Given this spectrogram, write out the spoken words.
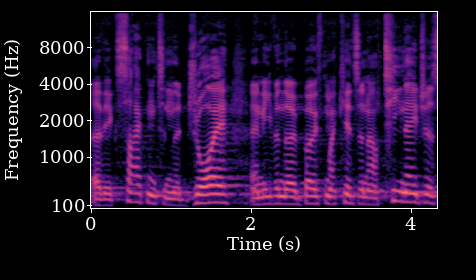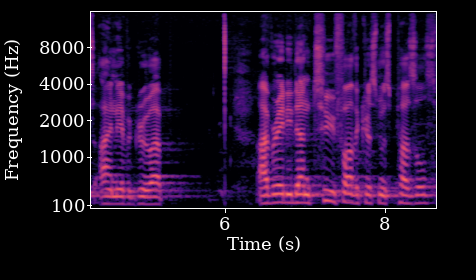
uh, the excitement and the joy. And even though both my kids are now teenagers, I never grew up I've already done two Father Christmas puzzles.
